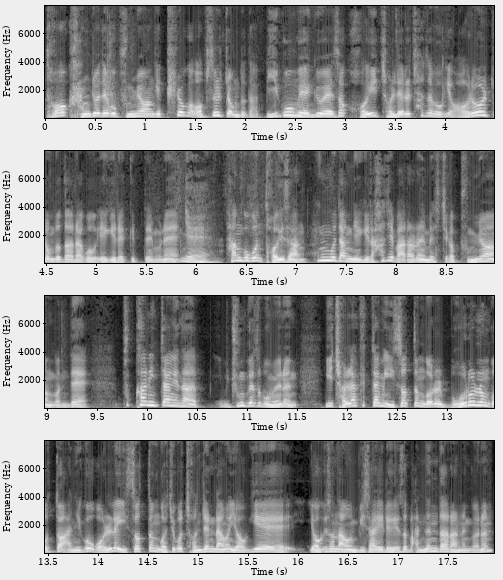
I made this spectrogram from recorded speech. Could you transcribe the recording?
더 강조되고 분명한 게 필요가 없을 정도다. 미국 음. 외교에서 거의 전례를 찾아보기 어려울 정도다라고 얘기를 했기 때문에 예. 한국은 더 이상 핵무장 얘기를 하지 말라는 메시지가 분명한 건데 북한 입장이나 중국에서 보면은 이 전략 핵잠이 있었던 거를 모르는 것도 아니고 원래 있었던 것이고 전쟁 나면 여기에 여기서 나온 미사일에 의해서 맞는다라는 거는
